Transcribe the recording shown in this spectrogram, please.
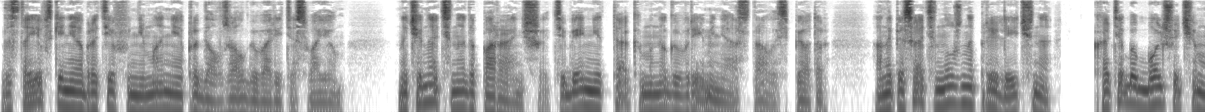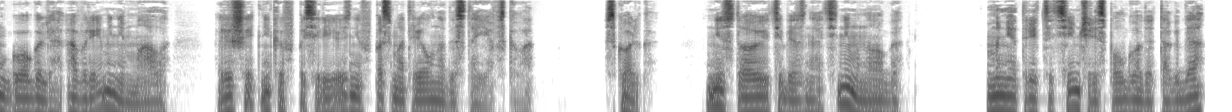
Достоевский, не обратив внимания, продолжал говорить о своем. «Начинать надо пораньше. Тебе не так много времени осталось, Петр. А написать нужно прилично. Хотя бы больше, чем Гоголь, а времени мало». Решетников, посерьезнев, посмотрел на Достоевского. «Сколько?» «Не стоит тебе знать, немного. Мне тридцать семь через полгода тогда...»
